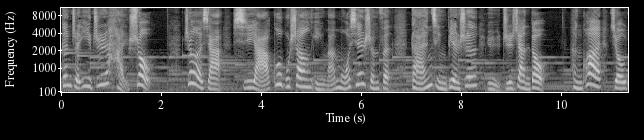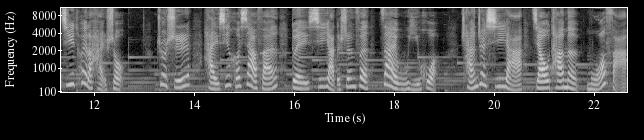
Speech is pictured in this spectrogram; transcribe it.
跟着一只海兽。这下西雅顾不上隐瞒魔仙身份，赶紧变身与之战斗，很快就击退了海兽。这时，海星和夏凡对西雅的身份再无疑惑，缠着西雅教他们魔法。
